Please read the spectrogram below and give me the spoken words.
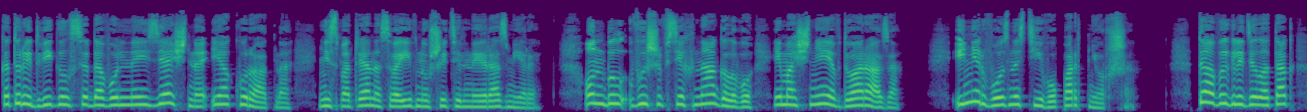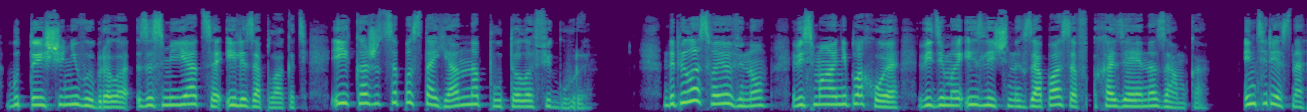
который двигался довольно изящно и аккуратно, несмотря на свои внушительные размеры. Он был выше всех на голову и мощнее в два раза. И нервозность его партнерши. Та выглядела так, будто еще не выбрала, засмеяться или заплакать, и, кажется, постоянно путала фигуры. Допила свое вино, весьма неплохое, видимо, из личных запасов хозяина замка. Интересно,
